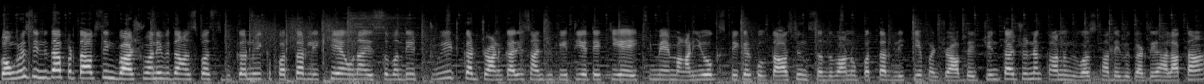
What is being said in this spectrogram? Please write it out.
ਕਾਂਗਰਸ ਨੇਤਾ ਪ੍ਰਤਾਪ ਸਿੰਘ ਬਾਜਵਾ ਨੇ ਵਿਧਾਨ ਸਭਾ ਸਪੀਕਰ ਨੂੰ ਇੱਕ ਪੱਤਰ ਲਿਖਿਆ ਹੈ। ਉਹਨਾਂ ਇਸ ਸੰਬੰਧੀ ਟਵੀਟ ਕਰ ਜਾਣਕਾਰੀ ਸਾਂਝੀ ਕੀਤੀ ਹੈ ਤੇ ਕਿਹਾ ਹੈ ਕਿ ਮੈਂ ਮਾਨਯੋਗ ਸਪੀਕਰ ਕੁਲਤਾਰ ਸਿੰਘ ਸੰਧਵਾ ਨੂੰ ਪੱਤਰ ਲਿਖ ਕੇ ਪੰਜਾਬ ਦੇ ਚਿੰਤਾਜਨਕ ਕਾਨੂੰਨ ਵਿਵਸਥਾ ਦੇ ਵਿਗੜਦੇ ਹਾਲਾਤਾਂ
